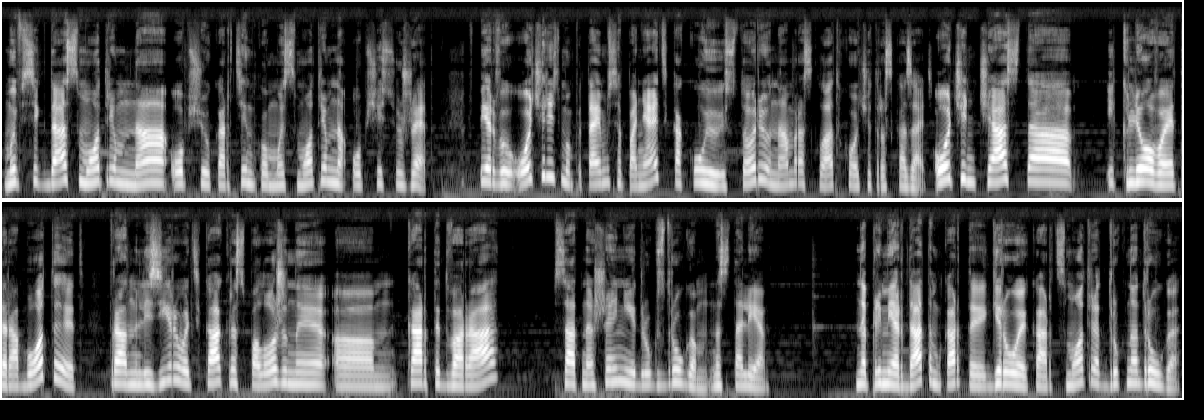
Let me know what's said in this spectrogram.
Мы всегда смотрим на общую картинку, мы смотрим на общий сюжет. В первую очередь мы пытаемся понять, какую историю нам расклад хочет рассказать. Очень часто и клево это работает, проанализировать, как расположены э, карты двора в соотношении друг с другом на столе. Например, да, там карты, герои карт смотрят друг на друга.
